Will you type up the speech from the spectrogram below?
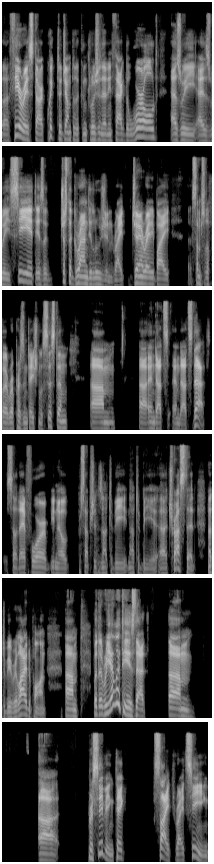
uh, theorists are quick to jump to the conclusion that, in fact, the world, as we as we see it, is a just a grand illusion, right, generated by some sort of a representational system um, uh, and that's and that's that. So therefore you know perception is not to be not to be uh, trusted not to be relied upon. Um, but the reality is that um, uh, perceiving take sight right seeing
